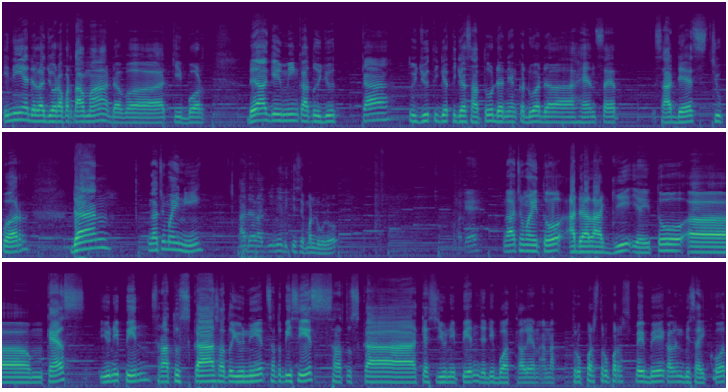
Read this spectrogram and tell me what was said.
ini adalah juara pertama dapat keyboard DA Gaming K7 K7331 dan yang kedua adalah handset Sades Super. Dan nggak cuma ini ada lagi ini dikisimpan dulu. Oke. Nggak cuma itu ada lagi yaitu em, case Unipin 100k satu unit satu pieces 100k case Unipin. Jadi buat kalian anak troopers troopers PB kalian bisa ikut.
